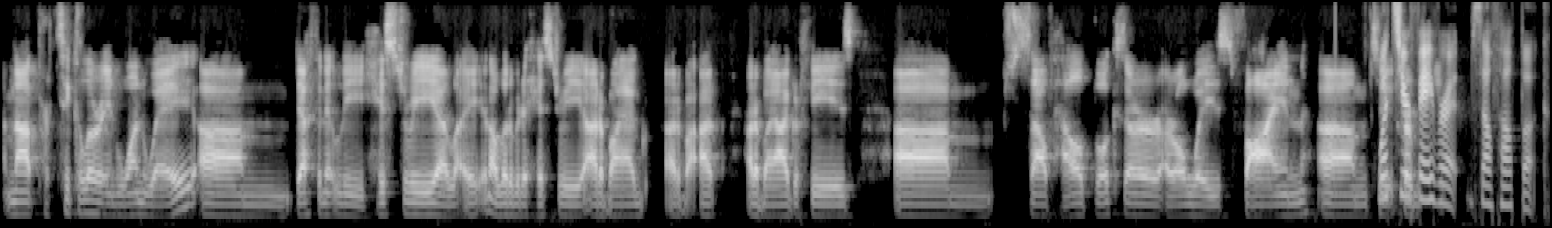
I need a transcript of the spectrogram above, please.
I'm not particular in one way. Um, definitely history. I like you know a little bit of history, autobiog- autobi- autobiographies. Um, self help books are, are always fine. Um, to, What's your favorite self help book?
